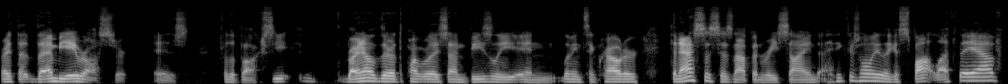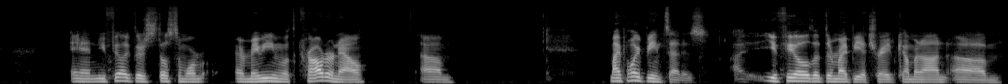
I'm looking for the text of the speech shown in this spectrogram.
right? The, the NBA roster is for the Bucks. Right now, they're at the point where they signed Beasley and Livingston Crowder. Thanasis has not been re-signed. I think there's only like a spot left they have, and you feel like there's still some more, or maybe even with Crowder now. Um, my point being said is you feel that there might be a trade coming on. Um,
